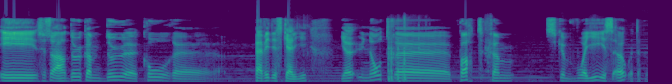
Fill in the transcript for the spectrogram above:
Et c'est ça, en deux comme deux cours pavés d'escalier. Il y a une autre euh, porte comme ce que vous voyez ici. Oh, attends un peu,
